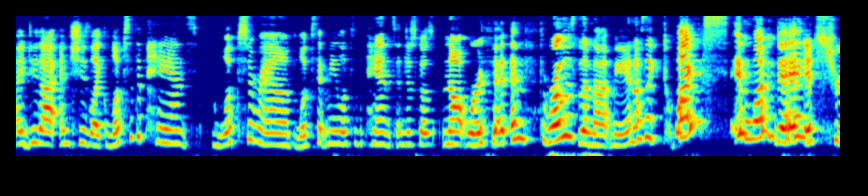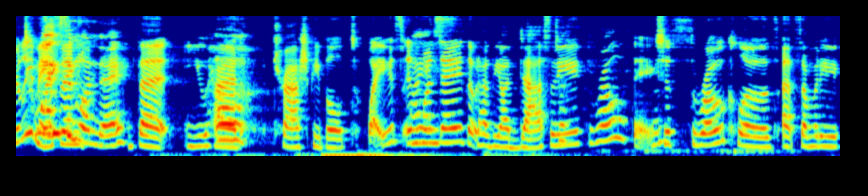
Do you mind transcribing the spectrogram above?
I do that, and she's like, looks at the pants, looks around, looks at me, looks at the pants, and just goes, not worth it, and throws them at me. And I was like, twice in one day. It's truly twice amazing in one day. that you had trash people twice, in one day that would have the audacity to throw things. to throw clothes at somebody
